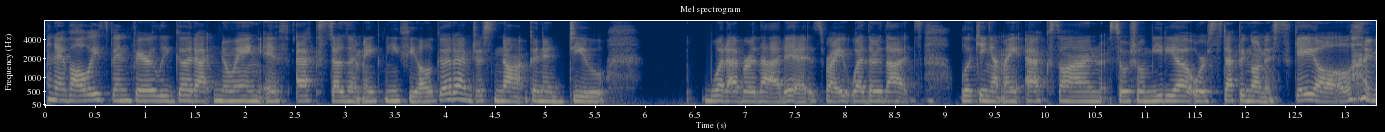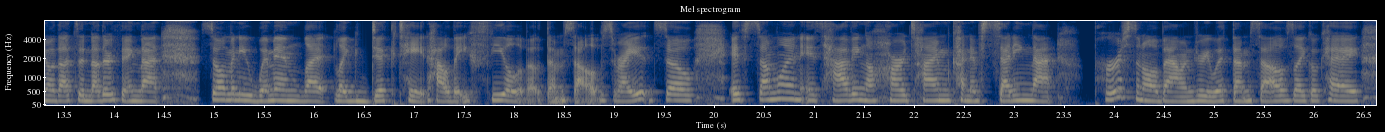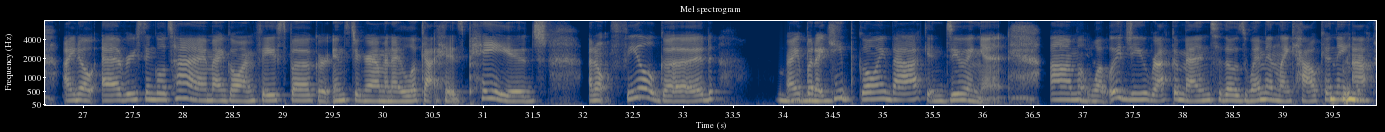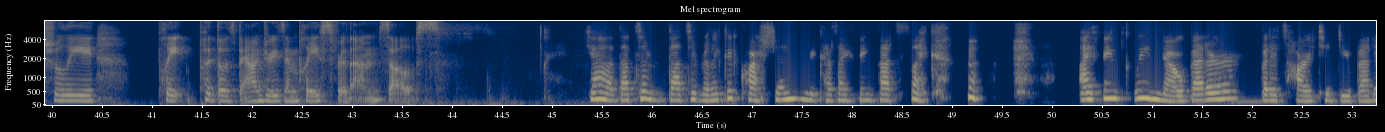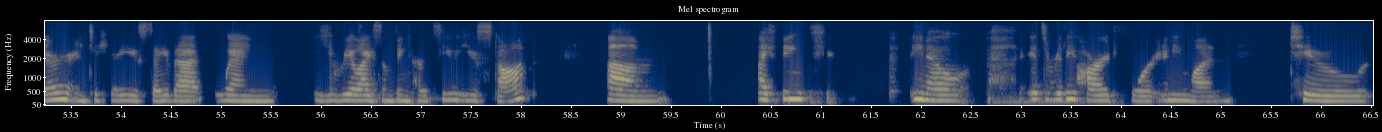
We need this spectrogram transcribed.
and I've always been fairly good at knowing if X doesn't make me feel good, I'm just not going to do whatever that is, right? Whether that's looking at my ex on social media or stepping on a scale. I know that's another thing that so many women let like dictate how they feel about themselves, right? So if someone is having a hard time kind of setting that personal boundary with themselves like okay i know every single time i go on facebook or instagram and i look at his page i don't feel good right mm-hmm. but i mm-hmm. keep going back and doing it um, what would you recommend to those women like how can they mm-hmm. actually play, put those boundaries in place for themselves yeah that's a that's a really good question because i think that's like i think we know better but it's hard to do better. And to hear you say that when you realize something hurts you you stop. Um i think you know, it's really hard for anyone to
